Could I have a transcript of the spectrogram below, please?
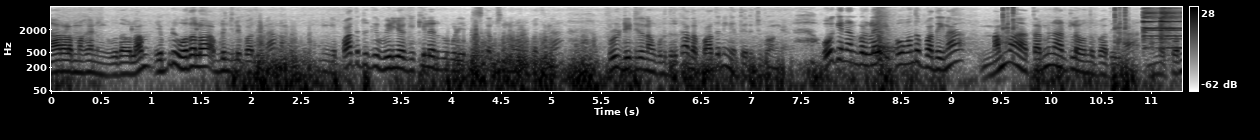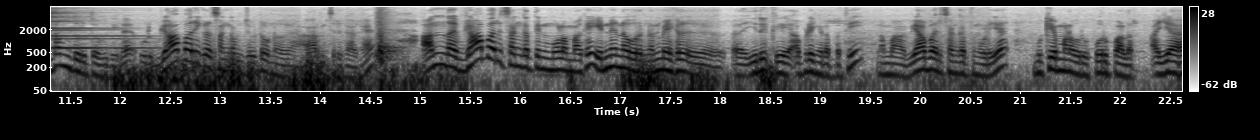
தாராளமாக நீங்கள் உதவலாம். எப்படி உதவலாம் அப்படின்னு சொல்லி பார்த்தீங்கன்னா நம்ம நீங்கள் பார்த்துட்டு இருக்க வீடியோக்கு கீழே இருக்கக்கூடிய டிஸ்கிரிப்ஷனில் வந்து பார்த்தீங்கன்னா ஃபுல் டீட்டெயில் நான் கொடுத்துருக்கேன். அதை பார்த்து நீங்கள் தெரிஞ்சுக்கோங்க. ஓகே நண்பர்களே இப்போ வந்து பார்த்தீங்கன்னா நம்ம தமிழ்நாட்டில் வந்து பார்த்தீங்கன்னா நம்ம தொண்டாமுத்தூர் தொகுதியில் ஒரு வியாபாரிகள் சங்கம் சொல்லிட்டு ஒன்று ஆரம்பிச்சிருக்காங்க. அந்த வியாபாரி சங்கத்தின் மூலமாக என்னென்ன ஒரு நன்மைகள் இருக்குது அப்படிங்கிற பற்றி நம்ம வியாபாரி சங்கத்தினுடைய முக்கியமான ஒரு பொறுப்பாளர் ஐயா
